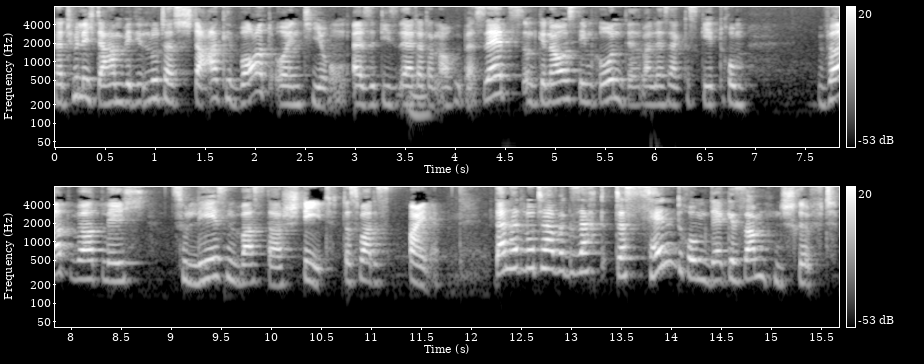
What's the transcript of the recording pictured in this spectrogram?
natürlich, da haben wir die Luthers starke Wortorientierung. Also die er hat er mhm. dann auch übersetzt und genau aus dem Grund, weil er sagt, es geht darum, wörtwörtlich zu lesen, was da steht. Das war das eine. Dann hat Luther aber gesagt, das Zentrum der gesamten Schrift,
